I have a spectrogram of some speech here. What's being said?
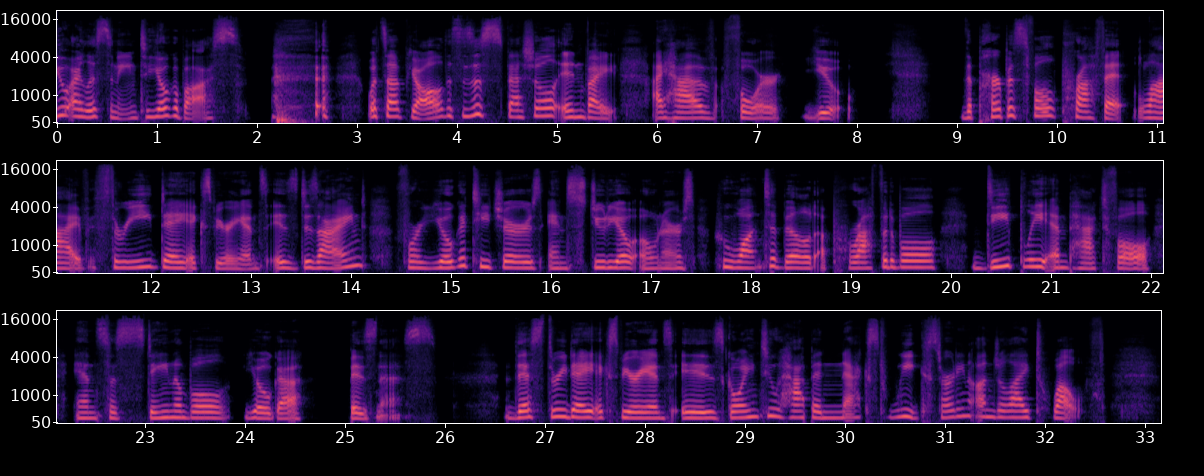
You are listening to Yoga Boss. What's up, y'all? This is a special invite I have for you. The Purposeful Profit Live three day experience is designed for yoga teachers and studio owners who want to build a profitable, deeply impactful, and sustainable yoga business. This three day experience is going to happen next week, starting on July 12th.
